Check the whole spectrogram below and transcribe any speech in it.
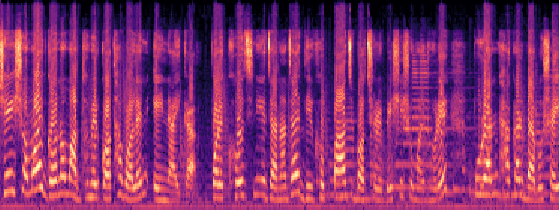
সেই সময় গণমাধ্যমের কথা বলেন এই নায়িকা। পরে খোঁজ নিয়ে জানা যায়, দীর্ঘ পাঁচ বছরের বেশি সময় ধরে পুরান ঢাকার ব্যবসায়ী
